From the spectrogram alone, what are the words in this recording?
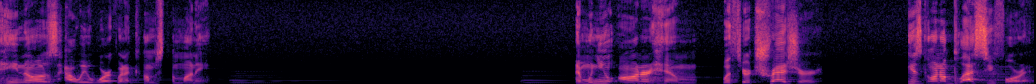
He knows how we work when it comes to money. And when you honor him with your treasure, he's going to bless you for it.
